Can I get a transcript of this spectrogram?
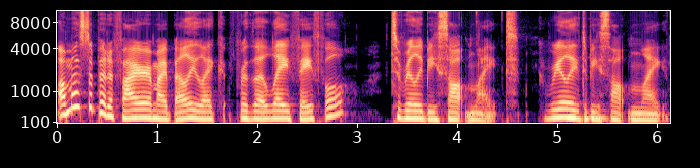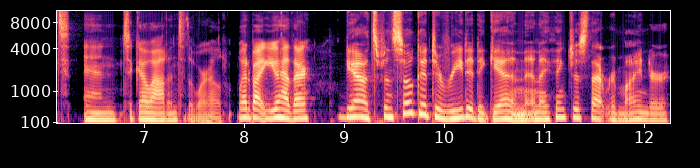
almost to put a fire in my belly, like for the lay faithful to really be salt and light, really to be mm-hmm. salt and light and to go out into the world. What about you, Heather? Yeah, it's been so good to read it again. And I think just that reminder,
